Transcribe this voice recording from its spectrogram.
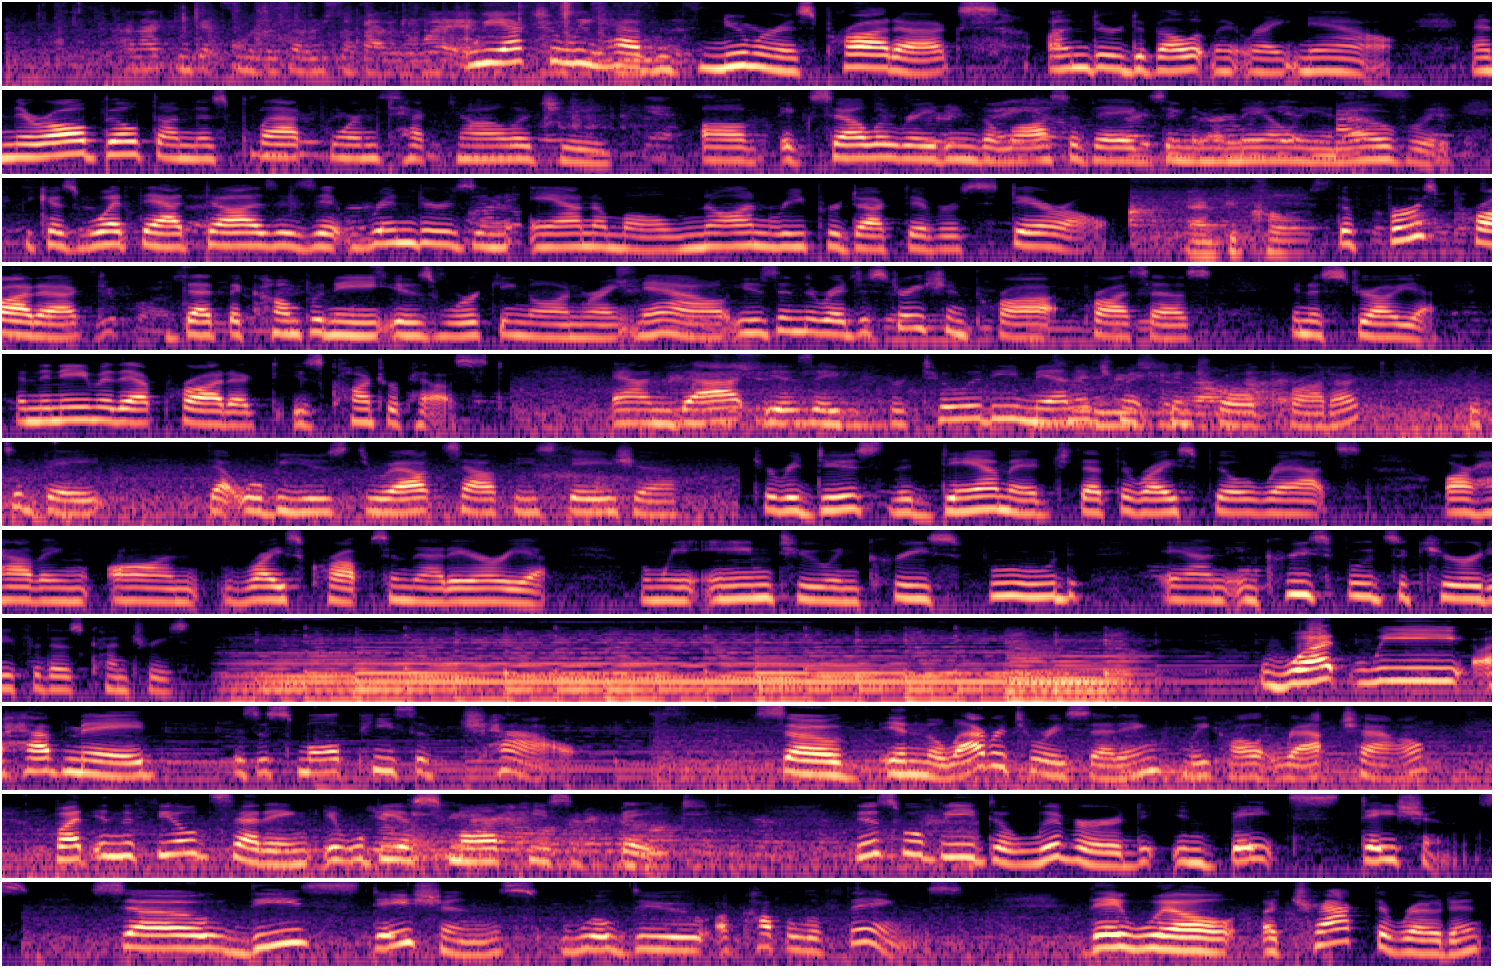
And I can get some of this other stuff out of the way. We actually have numerous products under development right now, and they're all built on this platform technology of accelerating the loss of eggs in the mammalian ovary. Because what that does is it renders an animal non-reproductive or sterile. And because The first product that the company is working on right now is in the registration pro process in Australia. And the name of that product is Contrapest. And that is a fertility management control product. It's a bait that will be used throughout Southeast Asia to reduce the damage that the rice field rats are having on rice crops in that area. When we aim to increase food and increase food security for those countries. What we have made is a small piece of chow. So in the laboratory setting, we call it rat chow, but in the field setting, it will be a small piece of bait. This will be delivered in bait stations. So these stations will do a couple of things. They will attract the rodent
